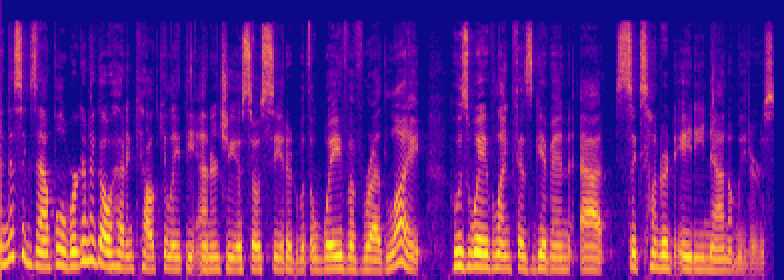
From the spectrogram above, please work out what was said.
In this example, we're going to go ahead and calculate the energy associated with a wave of red light whose wavelength is given at 680 nanometers.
